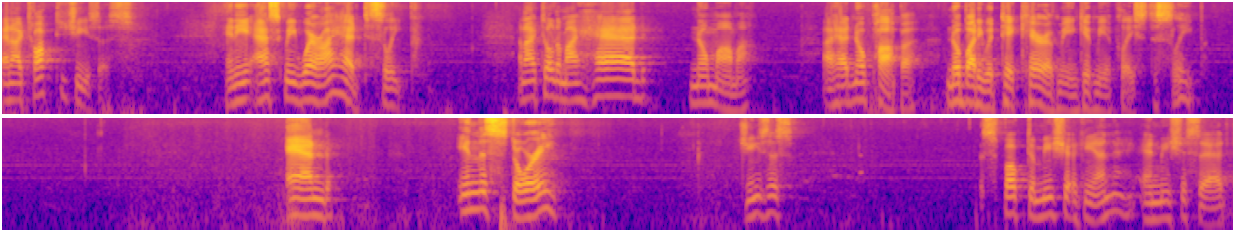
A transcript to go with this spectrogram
and I talked to Jesus. And he asked me where I had to sleep. And I told him I had no mama, I had no papa. Nobody would take care of me and give me a place to sleep. And in this story, Jesus spoke to Misha again, and Misha said,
